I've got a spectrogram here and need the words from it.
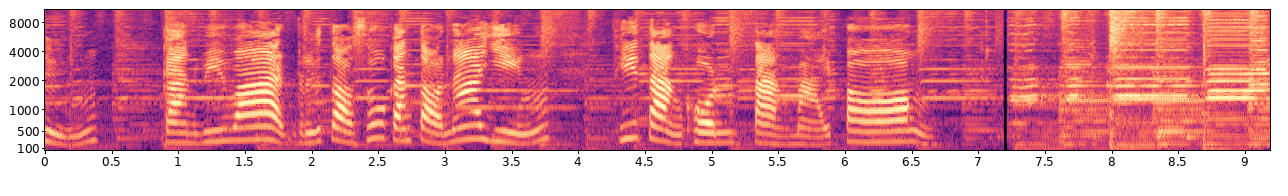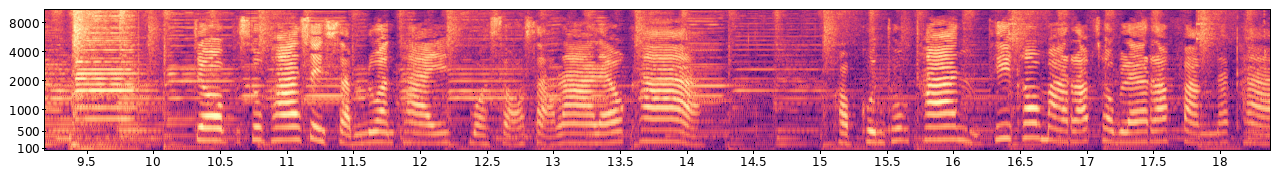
ถึง การวิวาทหรือต่อสู้กันต่อหน้าหญิง ที่ต่างคนต่างหมายปอง จบสุภาษิตสำนวนไทย หมวดสอสาราแล้วค่ะ ขอบคุณทุกท่านที่เข้ามารับชมและรับฟังนะคะ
